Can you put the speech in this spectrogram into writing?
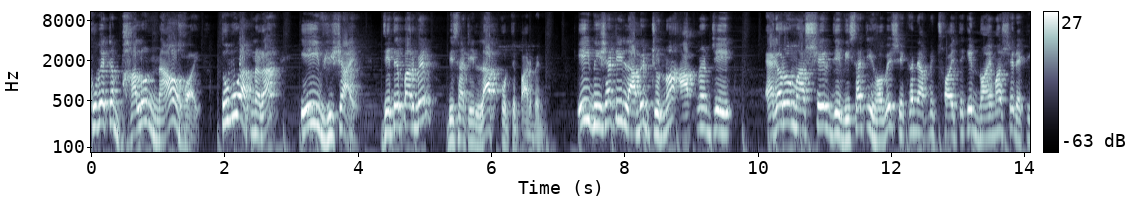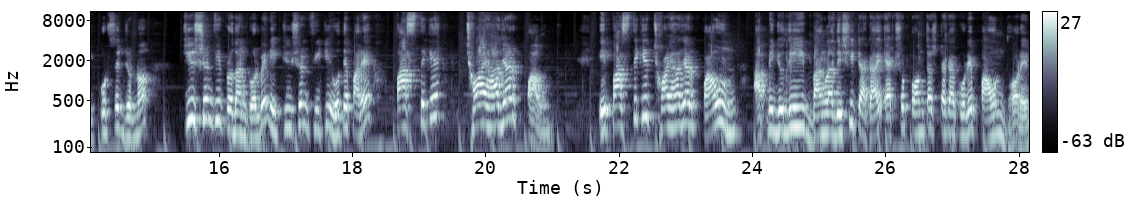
খুব একটা ভালো নাও হয়, তবু আপনারা এই ভিসায় যেতে পারবেন, ভিসাটি লাভ করতে পারবেন। এই ভিসাটি লাভের জন্য আপনার যে এগারো মাসের যে ভিসাটি হবে, সেখানে আপনি ছয় থেকে নয় মাসের একটি কোর্সের জন্য টিউশন ফি প্রদান করবেন। এই টিউশন ফিটি হতে পারে পাঁচ থেকে ছয় হাজার পাউন্ড। এই পাঁচ থেকে ছয় হাজার পাউন্ড আপনি যদি বাংলাদেশি টাকায় একশো পঞ্চাশ টাকা করে পাউন্ড ধরেন,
